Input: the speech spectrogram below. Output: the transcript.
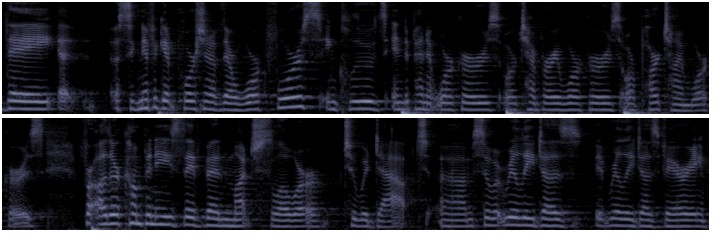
they, a, a significant portion of their workforce includes independent workers or temporary workers or part time workers. For other companies, they've been much slower to adapt. Um, so it really does, it really does vary.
